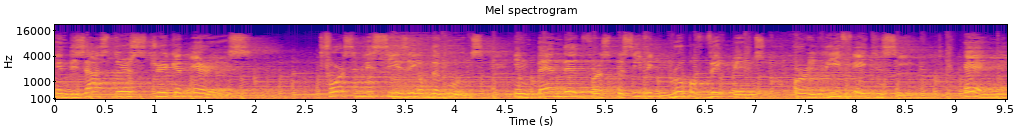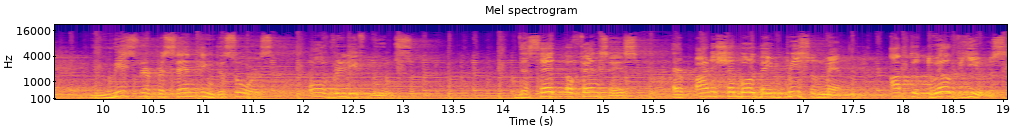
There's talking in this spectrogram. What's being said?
in disaster stricken areas, forcibly seizing of the goods intended for a specific group of victims or relief agency, and misrepresenting the source of relief goods. The said offenses are punishable by imprisonment up to 12 years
